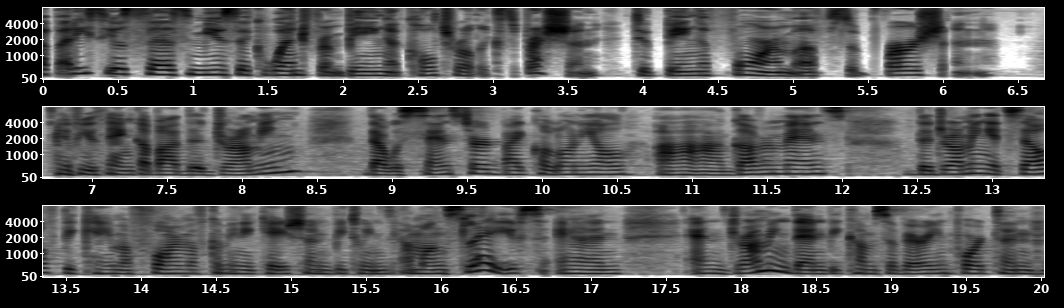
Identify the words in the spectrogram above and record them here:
Aparicio says music went from being a cultural expression to being a form of subversion. If you think about the drumming that was censored by colonial uh, governments, the drumming itself became a form of communication between among slaves, and and drumming then becomes a very important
